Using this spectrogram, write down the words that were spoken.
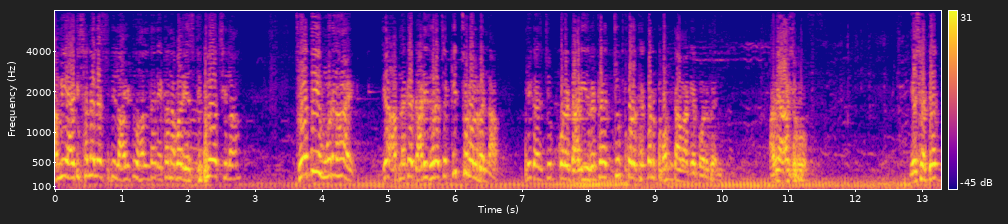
আমি অ্যাডিশনাল এসপি লালটু হালদার, এখানে আবার এসডিপিও ছিলাম। যদি মনে হয় যে আপনাকে গাড়ি ধরেছে, কিচ্ছু বলবেন না। ঠিক আছে, চুপ করে দাঁড়িয়ে রেখে, চুপ করে থাকবেন, ফোনটা আমাকে করবেন। আমি আসব। এসে দেখব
